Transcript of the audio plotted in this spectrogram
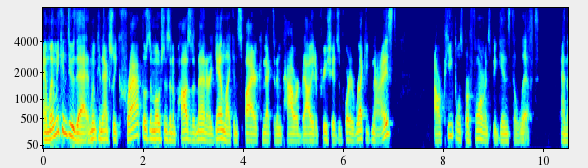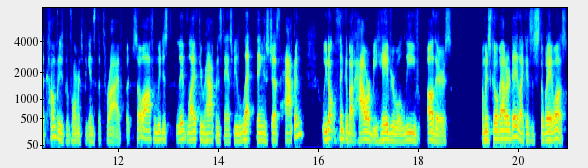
And when we can do that, and when we can actually craft those emotions in a positive manner, again, like inspired, connected, empowered, valued, appreciated, supported, recognized, our people's performance begins to lift and the company's performance begins to thrive. But so often we just live life through happenstance. We let things just happen. We don't think about how our behavior will leave others. And we just go about our day like it's just the way it was.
